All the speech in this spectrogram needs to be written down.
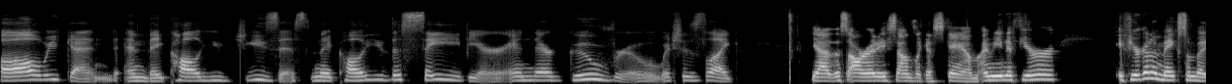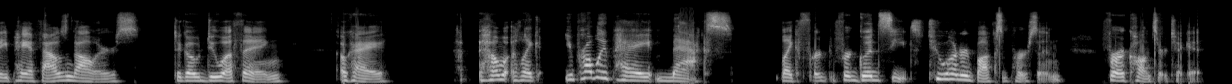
all weekend and they call you Jesus and they call you the savior and their guru which is like Yeah, this already sounds like a scam. I mean, if you're if you're gonna make somebody pay a thousand dollars to go do a thing, okay, how much? Like, you probably pay max, like for for good seats, two hundred bucks a person for a concert ticket.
